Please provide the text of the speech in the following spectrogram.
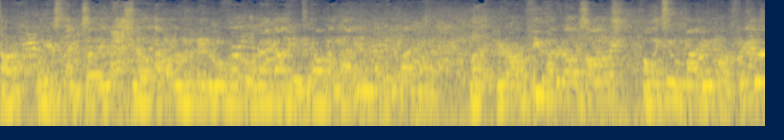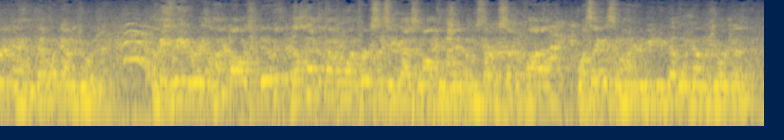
All right. Well, here's the thing. So in Nashville, I don't know who made the rule up, but when I got here, they all got mad at me and I didn't abide by it. But there are a few hundred dollar songs. Only two of them I do are Freebird and Devil Went Down to Georgia. That means we need to raise hundred dollars to do it. It doesn't have to come from one person, so you guys can all pitch in. But we start a separate pile. Once that gets to hundred, we do Devil Went Down to Georgia.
